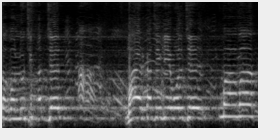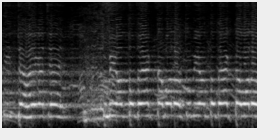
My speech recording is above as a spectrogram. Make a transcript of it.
তখন লুচি খাচ্ছেন। মায়ের কাছে গিয়ে বলছে, মা মা, তিনটে হয়ে গেছে। তুমি অন্তত একটা বলো, তুমি অন্তত একটা বলো।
